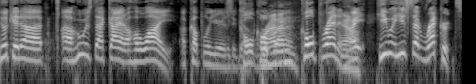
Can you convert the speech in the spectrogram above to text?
It- you look at uh, uh, who was that guy out of Hawaii a couple of years ago? Colt Colt Brennan. Brennan. Colt Brennan, Yeah. right? He he set records,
